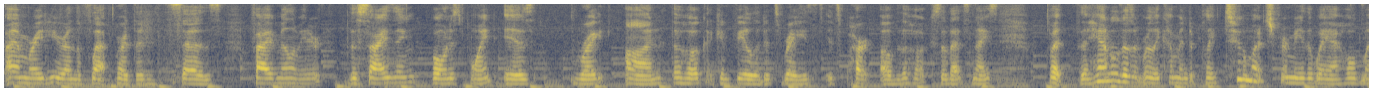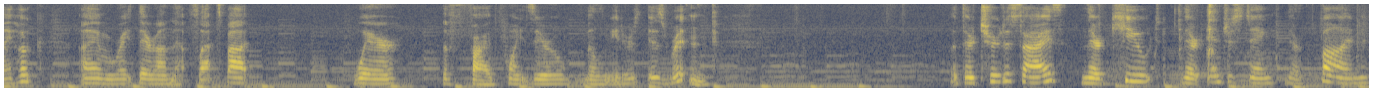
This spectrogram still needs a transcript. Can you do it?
I'm right here on the flat part that says 5 millimeter. The sizing bonus point is right on the hook. I can feel it. It's raised. It's part of the hook, so that's nice. But the handle doesn't really come into play too much for me the way I hold my hook. I am right there on that flat spot where the 5.0 millimeters is written. But they're true to size, they're cute, they're interesting, they're fun,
